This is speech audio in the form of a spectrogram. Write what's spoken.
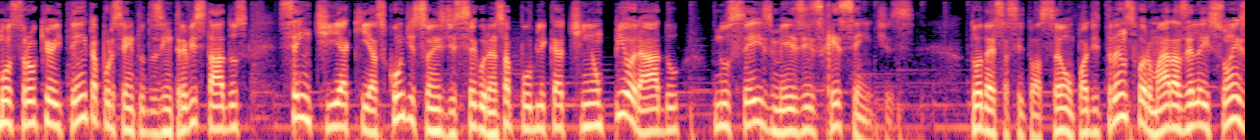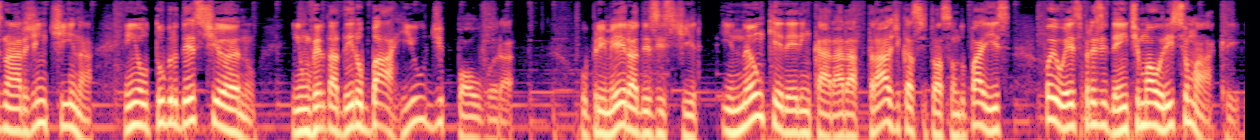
mostrou que 80% dos entrevistados sentia que as condições de segurança pública tinham piorado nos seis meses recentes. Toda essa situação pode transformar as eleições na Argentina, em outubro deste ano, em um verdadeiro barril de pólvora. O primeiro a desistir e não querer encarar a trágica situação do país foi o ex-presidente Maurício Macri.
